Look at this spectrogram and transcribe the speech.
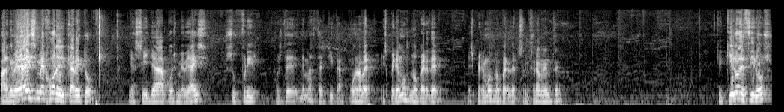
Para que me veáis mejor el careto y así ya pues me veáis sufrir pues de, más cerquita. Bueno, a ver, esperemos no perder. Esperemos no perder, sinceramente. Que quiero deciros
